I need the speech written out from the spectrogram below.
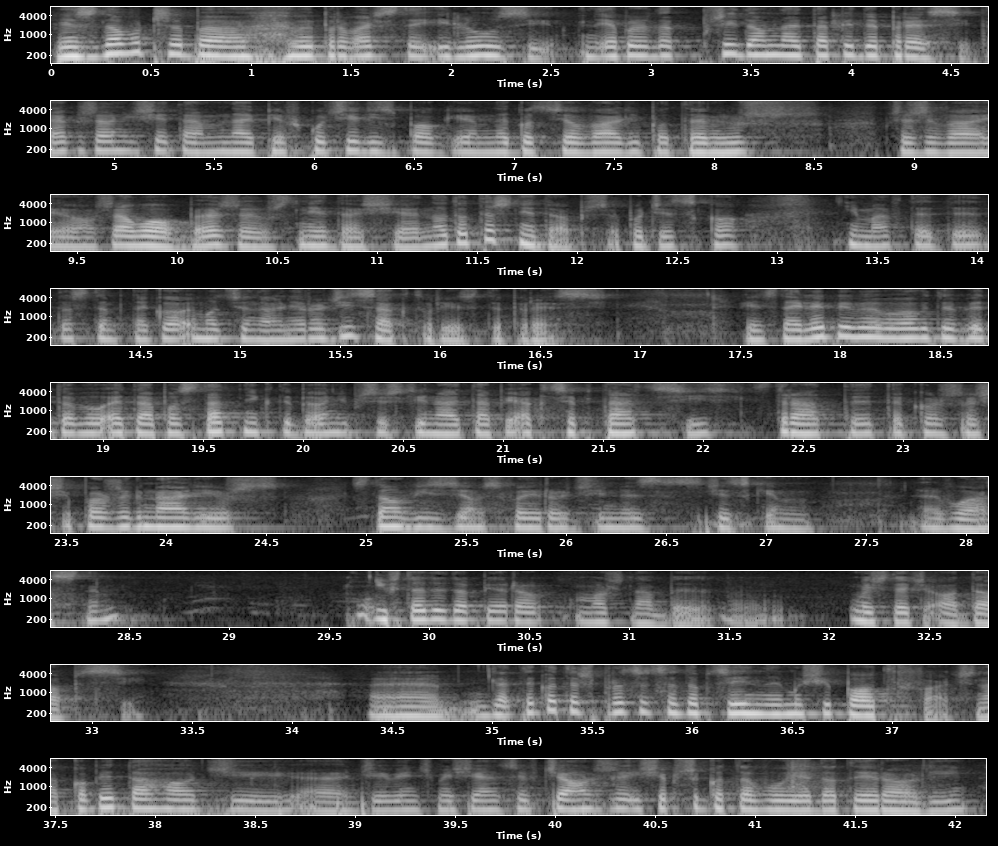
Więc znowu trzeba wyprowadzić z tej iluzji. Jakby tak przyjdą na etapie depresji, tak, że oni się tam najpierw kłócili z Bogiem, negocjowali, potem już przeżywają żałobę, że już nie da się, no to też niedobrze, bo dziecko nie ma wtedy dostępnego emocjonalnie rodzica, który jest w depresji. Więc najlepiej by było, gdyby to był etap ostatni, gdyby oni przyszli na etapie akceptacji straty, tego, że się pożegnali już z tą wizją swojej rodziny, z dzieckiem e, własnym. I wtedy dopiero można by e, myśleć o adopcji. E, dlatego też proces adopcyjny musi potrwać. No, kobieta chodzi 9 miesięcy w ciąży i się przygotowuje do tej roli.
